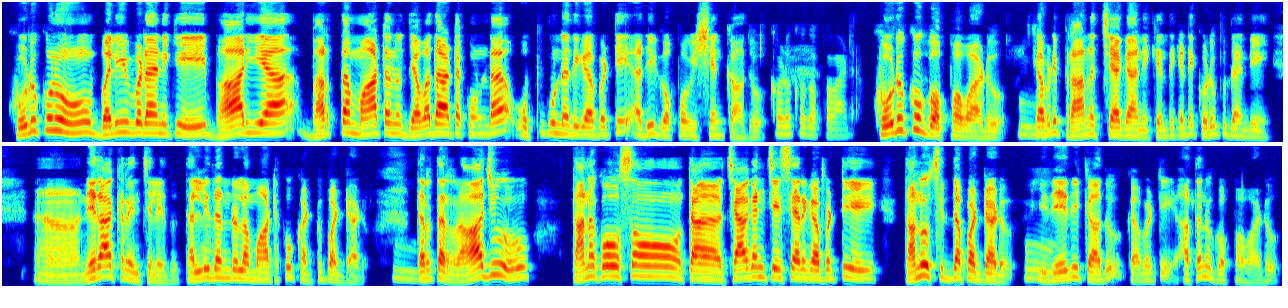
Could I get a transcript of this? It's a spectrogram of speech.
కొడుకును బలి ఇవ్వడానికి భార్య భర్త మాటను జవదాటకుండా ఒప్పుకున్నది కాబట్టి అది గొప్ప విషయం కాదు కొడుకు గొప్పవాడు కొడుకు గొప్పవాడు. కాబట్టి ప్రాణత్యాగానికి ఎందుకంటే కొడుకు దాన్ని నిరాకరించలేదు తల్లిదండ్రుల మాటకు కట్టుపడ్డాడు. తర్వాత రాజు తన కోసం త- త్యాగం చేశారు కాబట్టి తను సిద్ధపడ్డాడు. ఇదేది కాదు కాబట్టి అతను గొప్పవాడు.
